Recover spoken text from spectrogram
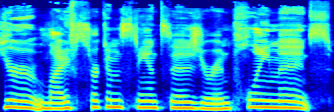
your life circumstances, your employment.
